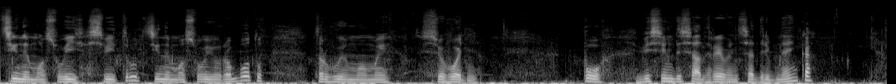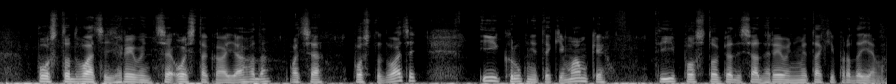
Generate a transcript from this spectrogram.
цінимо свій, свій труд, цінимо свою роботу. Торгуємо ми сьогодні по 80 гривень це дрібненька. По 120 гривень це ось така ягода. Оця по 120. І крупні такі мамки, ті по 150 гривень ми так і продаємо.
